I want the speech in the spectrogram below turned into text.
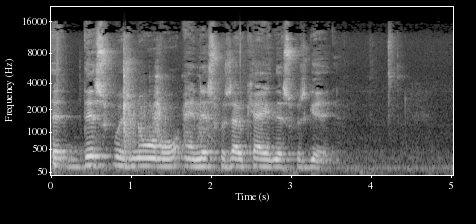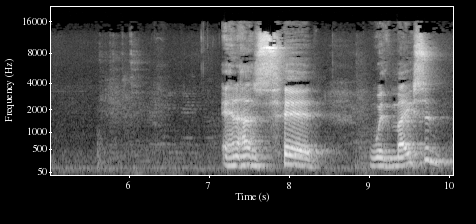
that this was normal and this was okay and this was good? And I said, With Mason,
